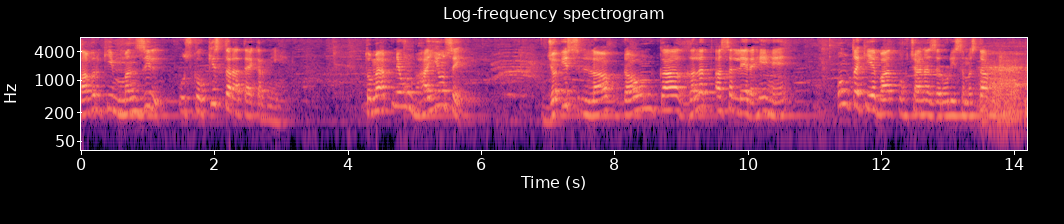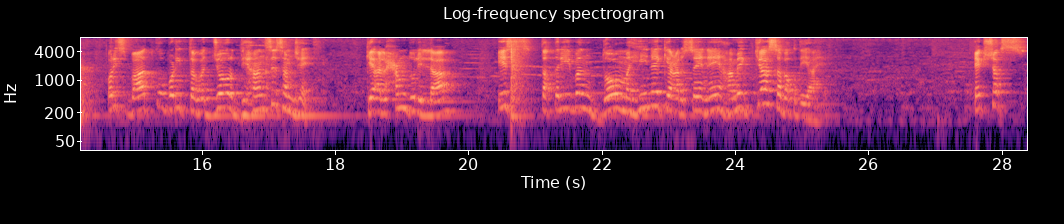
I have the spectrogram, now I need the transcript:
कब्र की मंजिल उसको किस तरह तय करनी है? तो मैं अपने उन भाइयों से जो इस लॉकडाउन का गलत असर ले रहे हैं, उन तक ये बात पहुंचाना ज़रूरी समझता हूँ। और इस बात को बड़ी तवज्जो और ध्यान से समझें कि अल्हम्दुलिल्लाह, इस तकरीबन दो महीने के अरसे ने हमें क्या सबक दिया है? एक शख्स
